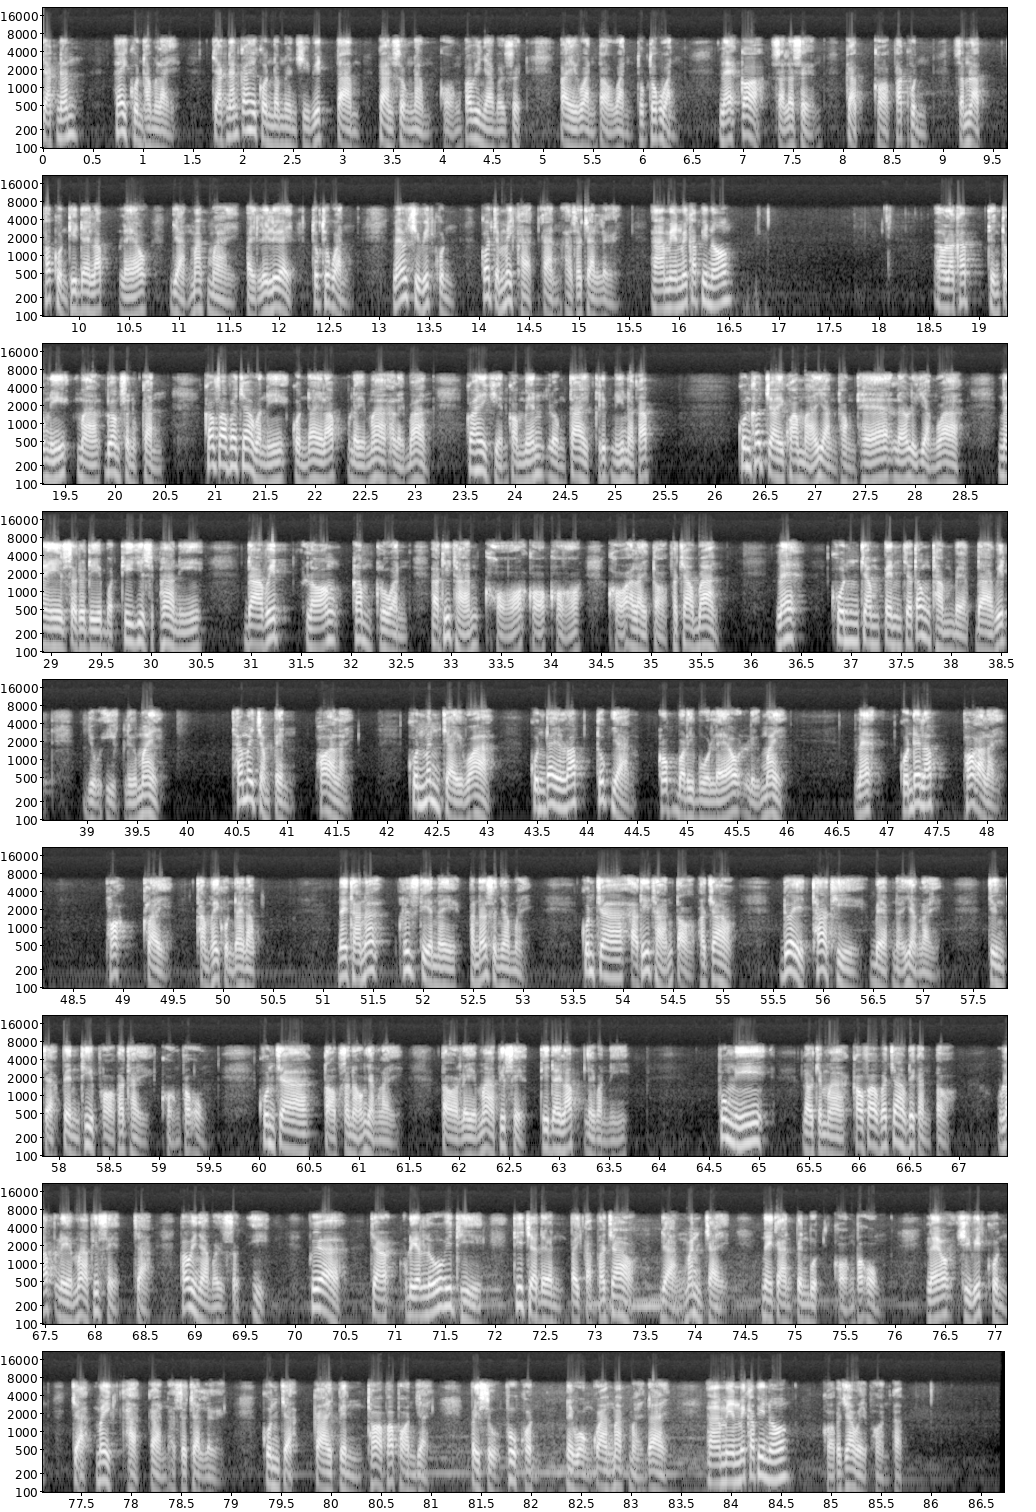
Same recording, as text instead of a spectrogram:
จากนั้นให้คุณทำอะไร จากนั้นก็ให้คนดำเนินชีวิตตามการทรงนำของพระวิญญาณบริสุทธิ์ไปวันต่อวันทุกๆวัน และก็สรรเสริญกับขอบพระคุณสำหรับพระคุณที่ได้รับแล้วอย่างมากมายไปเรื่อยๆ ทุกๆวัน แล้วชีวิตคุณก็จะไม่ขาดการอัศจรรย์เลย อาเมนไหมครับพี่น้อง เอาละครับ ถึงตรงนี้มาร่วมสนุกกัน ข้าฟ้าพระเจ้าวันนี้คุณได้รับเลยมากอะไรบ้าง ก็ให้เขียนคอมเมนต์ลงใต้คลิปนี้นะครับ คุณเข้าใจความหมายอย่างท่องแท้แล้วหรือยังว่า ในสดุดีบทที่ 25 นี้ ดาวิดร้องคร่ำครวญอธิษฐานขอขอขอขออะไรต่อพระเจ้าบ้าง และคุณจำเป็นจะต้องทำแบบดาวิดอยู่อีกหรือไม่ ถ้าไม่จำเป็นเพราะอะไร คุณมั่นใจว่าคุณได้รับทุกอย่างครบบริบูรณ์แล้วหรือไม่ และคุณได้รับเพราะอะไร เพราะใครทำให้คุณได้รับ ในฐานะคริสเตียนในพันธสัญญาใหม่ คุณจะอธิษฐานต่อพระเจ้า ด้วยท่าทีแบบไหนอย่างไร จึงจะเป็นที่พอพระทัยของพระองค์ คุณจะตอบสนองอย่างไร ต่อเลมาพิเศษที่ได้รับในวันนี้ พรุ่งนี้เราจะมาเข้าเฝ้าพระเจ้าด้วยกันต่อ รับเลมาพิเศษจากพระวิญญาณบริสุทธิ์อีก เพื่อจะเรียนรู้วิธีที่จะเดินไปกับพระเจ้าอย่างมั่นใจในการเป็นบุตรของพระองค์ แล้วชีวิตคุณจะไม่ขาดการอัศจรรย์เลย คุณจะกลายเป็นท่อพระพรใหญ่ ไปสู่ผู้คนในวงกว้างมากมายได้ อาเมนไหมครับพี่น้อง ขอพระเจ้าอวยพรครับ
